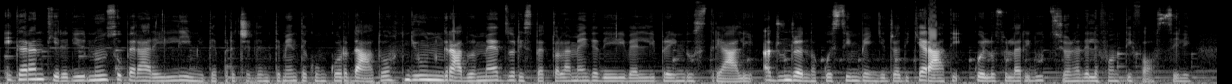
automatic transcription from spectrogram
e garantire di non superare il limite precedentemente concordato di un grado e mezzo rispetto alla media dei livelli preindustriali, aggiungendo a questi impegni già dichiarati quello sulla riduzione delle fonti fossili.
